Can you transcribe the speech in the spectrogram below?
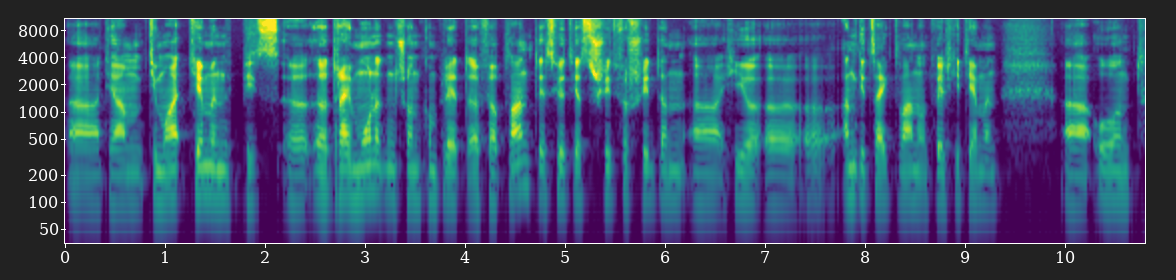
Äh, die haben Themen bis äh, äh, drei Monaten schon komplett verplant. Es wird jetzt Schritt für Schritt dann hier angezeigt, wann und welche Themen. Und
